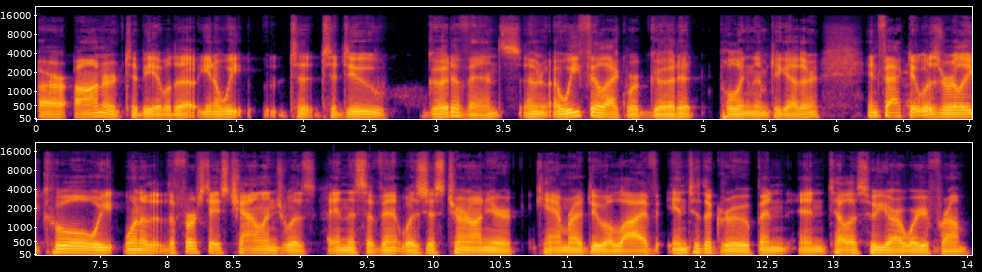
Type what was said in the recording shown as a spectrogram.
are honored to be able to, you know, we to to do good events and we feel like we're good at pulling them together. In fact, it was really cool. We one of the, the first day's challenge was in this event was just turn on your camera, do a live into the group and and tell us who you are, where you're from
